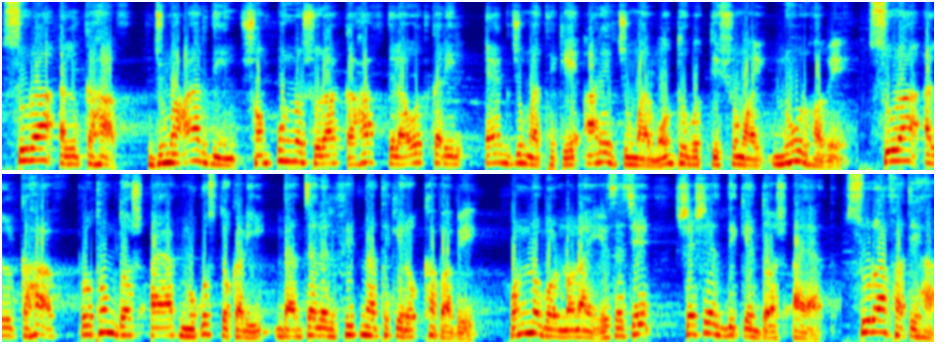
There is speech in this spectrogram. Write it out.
সুরা আল কাহাফ জুমার দিন সম্পূর্ণ সুরা কাহাফ তেলাওয়াতকারীর এক জুমা থেকে আরেক জুমার মধ্যবর্তী সময় নূর হবে। সুরা আল কাহাফ প্রথম দশ আয়াত মুখস্থকারী দাজ্জালের ফিতনা থেকে রক্ষা পাবে। অন্য বর্ণনায় এসেছে শেষের দিকের দশ আয়াত। সুরা ফাতিহা।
